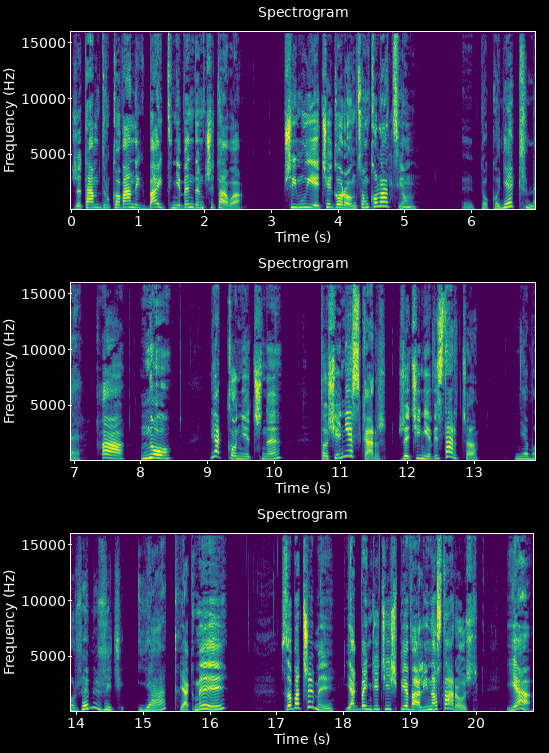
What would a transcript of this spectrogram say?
Że tam drukowanych bajt nie będę czytała. Przyjmujecie gorącą kolacją. To konieczne. Ha, no, jak konieczne, to się nie skarż, że ci nie wystarcza. Nie możemy żyć jak? Jak my. Zobaczymy, jak będziecie śpiewali na starość. Ja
